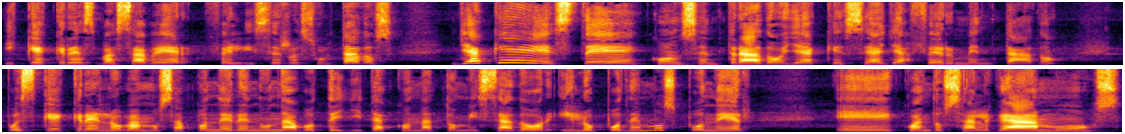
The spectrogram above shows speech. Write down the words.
¿Y qué crees? Vas a ver felices resultados. Ya que esté concentrado, ya que se haya fermentado, pues ¿qué creen? Lo vamos a poner en una botellita con atomizador y lo podemos poner eh, cuando salgamos,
